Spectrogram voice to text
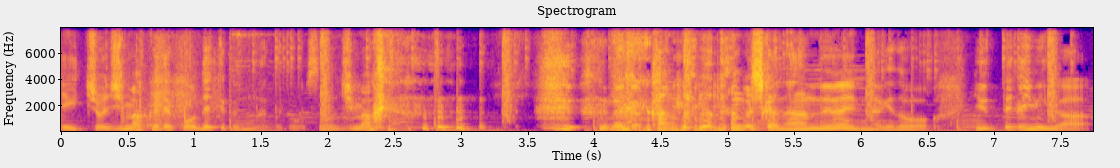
で、一応字幕でこう出てくるんだけど、その字幕、なんか簡単な単語しか並んでないんだけど、言ってる意味が、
